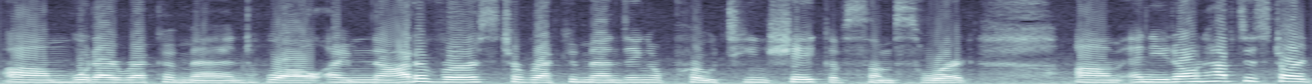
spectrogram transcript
um, would I recommend? Well, I'm not averse to recommending a protein shake of some sort, um, and you don't have to start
